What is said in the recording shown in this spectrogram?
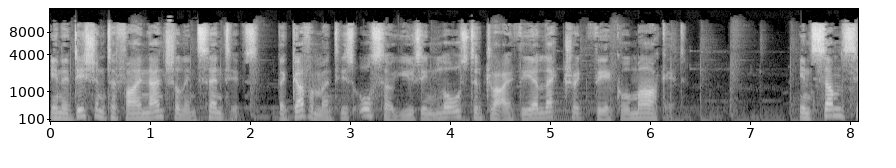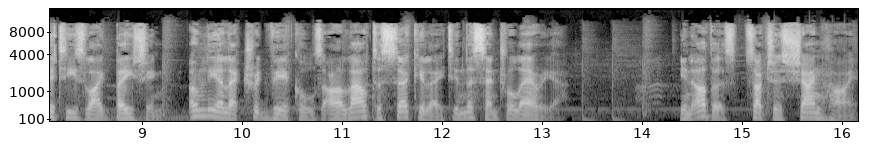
In addition to financial incentives, the government is also using laws to drive the electric vehicle market. In some cities like Beijing, only electric vehicles are allowed to circulate in the central area. In others, such as Shanghai,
